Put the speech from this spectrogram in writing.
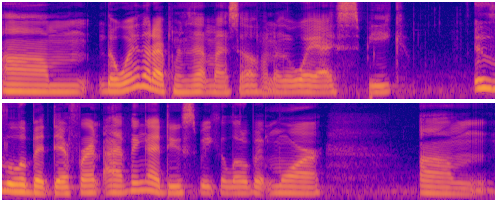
Um the way that i present myself and the way i speak is a little bit different. I think i do speak a little bit more um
